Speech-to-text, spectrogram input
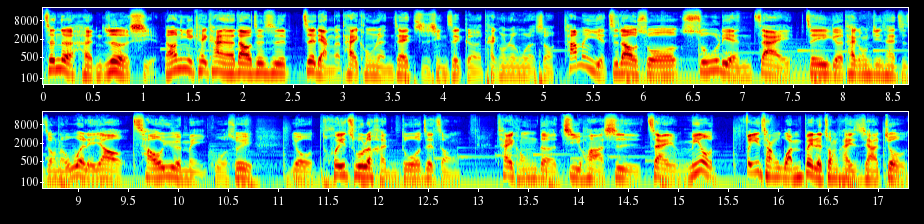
真的很热血，然后你也可以看得到，就是这两个太空人在执行这个太空任务的时候，他们也知道说苏联在这一个太空竞赛之中呢，为了要超越美国，所以有推出了很多这种太空的计划，是在没有。非常完备的状态之下就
